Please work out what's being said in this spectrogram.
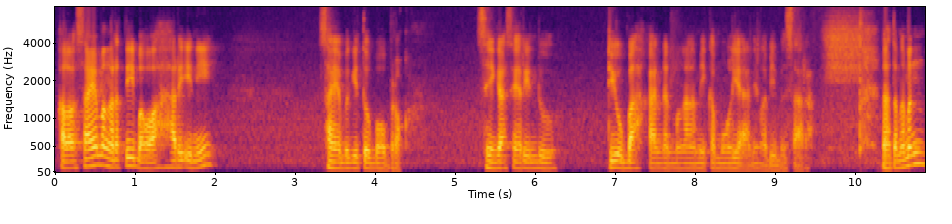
kalau saya mengerti bahwa hari ini saya begitu bobrok, sehingga saya rindu diubahkan dan mengalami kemuliaan yang lebih besar. Nah, teman-teman,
